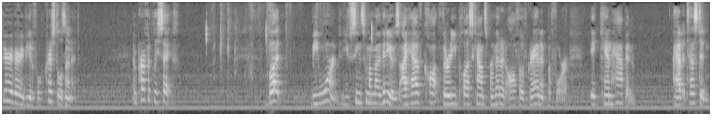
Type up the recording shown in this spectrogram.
Very, very beautiful. Crystals in it. And perfectly safe. But be warned, you've seen some of my videos. I have caught 30 plus counts per minute off of granite before. It can happen. I have it tested.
